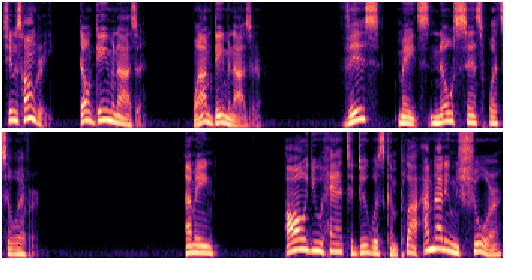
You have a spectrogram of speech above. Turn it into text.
She was hungry. Don't demonize her." Well, I'm demonizing her. This makes no sense whatsoever. I mean, all you had to do was comply. I'm not even sure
